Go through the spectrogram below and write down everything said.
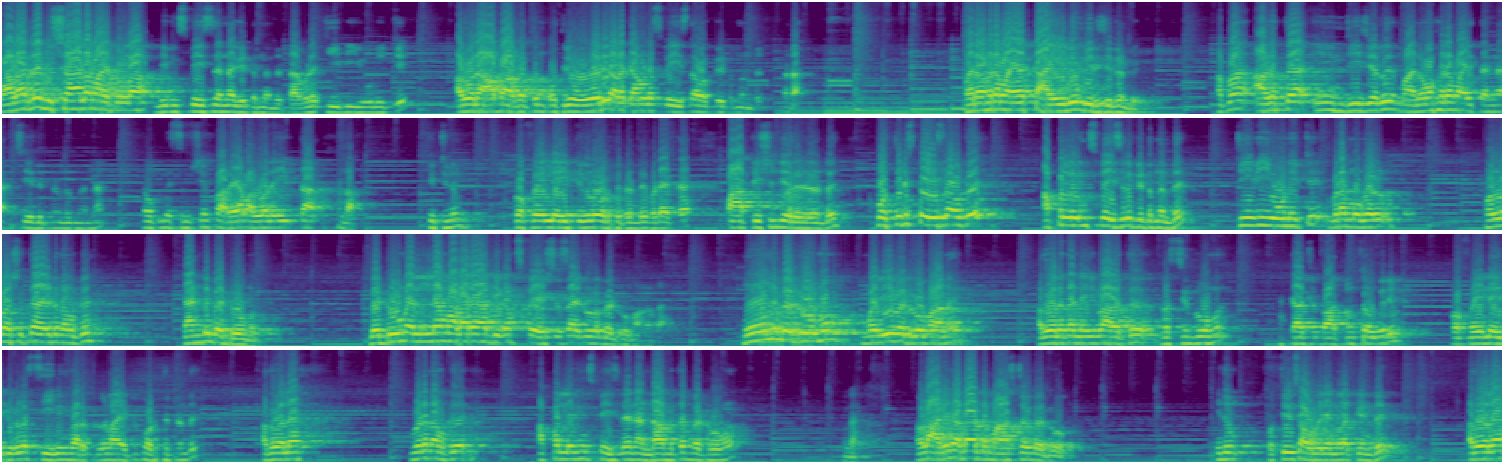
വളരെ വിശാലമായിട്ടുള്ള ലിവിംഗ് സ്പേസ് തന്നെ കിട്ടുന്നുണ്ട് കേട്ടോ അവിടെ ടി വി യൂണിറ്റ് അതുപോലെ ആ ഭാഗത്തും ഒത്തിരി ഓടി നടക്കാനുള്ള സ്പേസ് നമുക്ക് കിട്ടുന്നുണ്ട്. കേട്ടാ മനോഹരമായ ടൈലും വിരിച്ചിട്ടുണ്ട്. അപ്പൊ അകത്തെ ഈ ഇന്റീരിയർ മനോഹരമായി തന്നെ ചെയ്തിട്ടുണ്ടെന്ന് തന്നെ നമുക്ക് നിസ്സംശയം പറയാം. അതുപോലെ ഈ എന്താ കിറ്റിനും പ്രൊഫൈൽ ലൈറ്റുകൾ കൊടുത്തിട്ടുണ്ട്. ഇവിടെയൊക്കെ പാർട്ടീഷൻ ചെയ്തിട്ടുണ്ട്. അപ്പൊ ഒത്തിരി സ്പേസ് നമുക്ക് അപ്പർ ലിവിംഗ് സ്പേസിൽ കിട്ടുന്നുണ്ട്. ടി വി യൂണിറ്റ് ഇവിടെ മുകൾ മുകൾ വശത്തായിട്ട് നമുക്ക് രണ്ട് ബെഡ്റൂം ബെഡ്റൂം എല്ലാം വളരെ അധികം സ്പേഷ്യസ് ആയിട്ടുള്ള ബെഡ്റൂമാണ് മൂന്ന് ബെഡ്റൂമും വലിയ ബെഡ്റൂമാണ് അതുപോലെ തന്നെ ഈ ഭാഗത്ത് ഡ്രസ്സിംഗ് റൂം അറ്റാച്ച്ഡ് ബാത്റൂം സൗകര്യം പ്രൊഫൈൽ ലൈറ്റുകൾ സീലിംഗ് വർക്കുകളായിട്ട് കൊടുത്തിട്ടുണ്ട്. അതുപോലെ ഇവിടെ നമുക്ക് അപ്പർ ലിവിംഗ് സ്പേസിലെ രണ്ടാമത്തെ ബെഡ്റൂം നമ്മൾ ആദ്യം കണ്ടാട്ടെ മാസ്റ്റർ ബെഡ്റൂം ഇതും ഒത്തിരി സൗകര്യങ്ങളൊക്കെ ഉണ്ട്. അതുപോലെ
